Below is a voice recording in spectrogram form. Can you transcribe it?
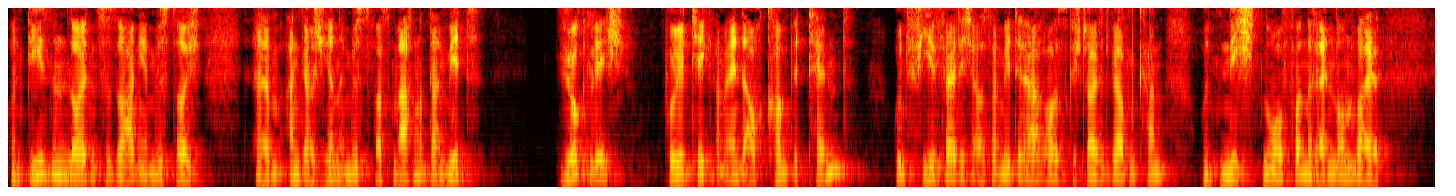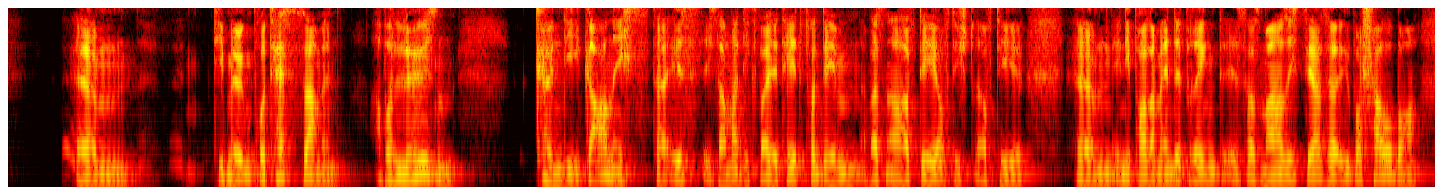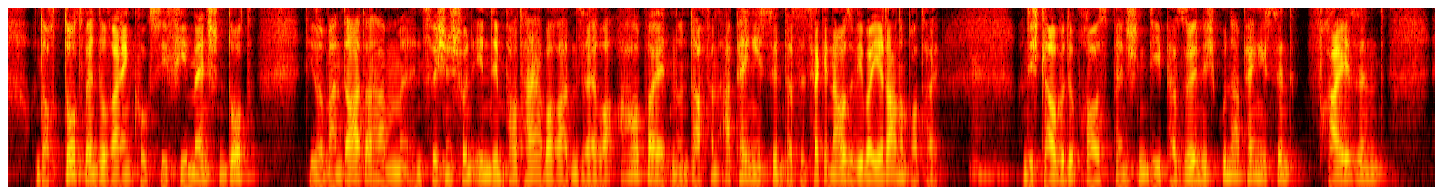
Und diesen Leuten zu sagen, ihr müsst euch ähm, engagieren, ihr müsst was machen, damit wirklich Politik am Ende auch kompetent und vielfältig aus der Mitte heraus gestaltet werden kann und nicht nur von Rändern, weil ähm, die mögen Protest sammeln, aber lösen können die gar nichts. Da ist, ich sag mal, die Qualität von dem, was eine AfD auf die, auf die, ähm, in die Parlamente bringt, ist aus meiner Sicht sehr, sehr überschaubar. Und auch dort, wenn du reinguckst, wie viele Menschen dort, die dort Mandate haben, inzwischen schon in den Parteiapparaten selber arbeiten und davon abhängig sind. Das ist ja genauso wie bei jeder anderen Partei. Mhm. Und ich glaube, du brauchst Menschen, die persönlich unabhängig sind, frei sind,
